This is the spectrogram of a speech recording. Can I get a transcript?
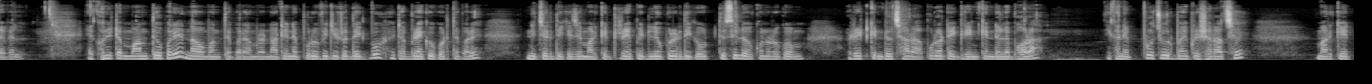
লেভেল এখন এটা মানতেও পারে, নাও মানতে পারে। আমরা নাটিনে পুরো ভিডিওটা দেখব, এটা ব্রেকও করতে পারে। নিচের দিকে যে মার্কেট র্যাপিডলি উপরের দিকে উঠতেছিল, কোনো রকম রেড ক্যান্ডেল ছাড়া, পুরোটাই গ্রিন ক্যান্ডেলে ভরা। এখানে প্রচুর বাই প্রেশার আছে। মার্কেট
